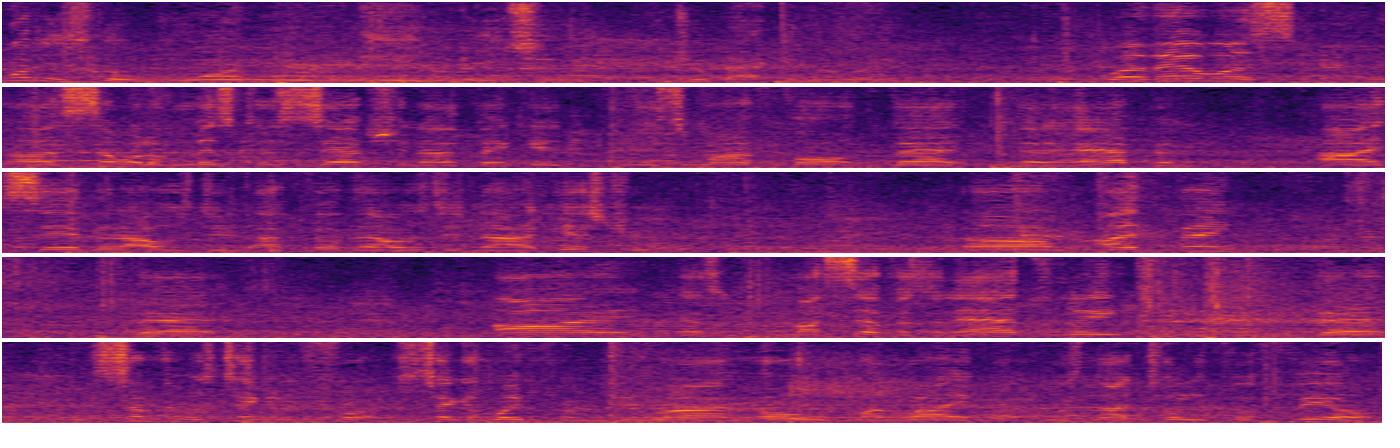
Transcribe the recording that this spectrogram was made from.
What is the one main reason that you're back in the ring? Well, there was uh, somewhat of a misconception. I think it, it's my fault that that happened. I said that I was, I felt that I was denied history. Um, I think that I, as myself as an athlete, that something was taken taken away from me. My whole my life was not totally fulfilled.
